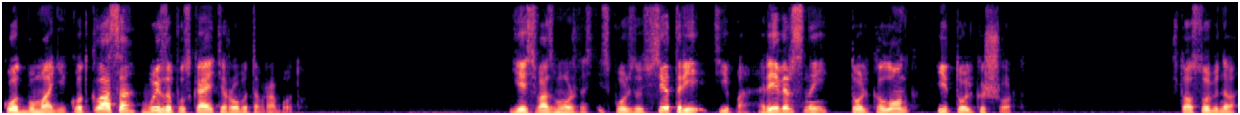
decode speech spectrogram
код бумаги код класса, вы запускаете робота в работу. Есть возможность использовать все три типа. Реверсный, только лонг и только шорт. Что особенно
